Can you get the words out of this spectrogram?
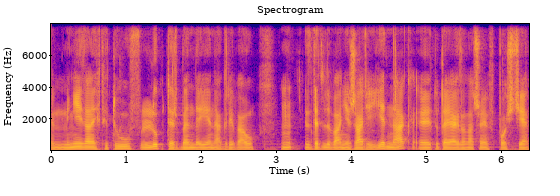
y, mniej znanych tytułów lub też będę je nagrywał mm, zdecydowanie rzadziej. Jednak y, tutaj jak zaznaczyłem w poście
